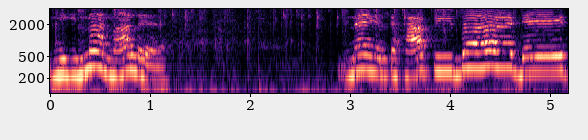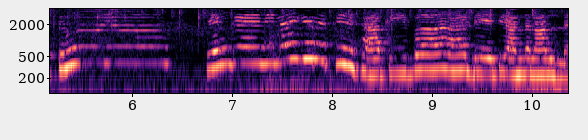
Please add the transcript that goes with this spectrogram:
இன்னைக்கு என்ன நாள்? விநாயகருக்கு ஹாப்பி பர்த்டே டு எங்க விநாயகருக்கு ஹாப்பி பர்த்டே டு அந்த நாள்ல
